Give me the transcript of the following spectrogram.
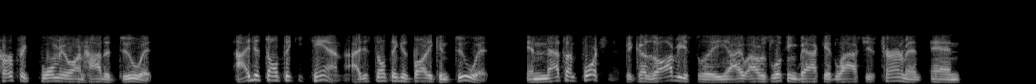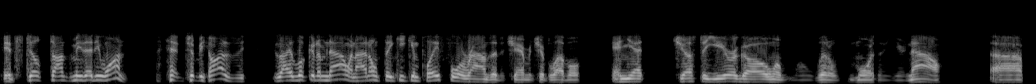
perfect formula on how to do it. I just don't think he can. I just don't think his body can do it. And that's unfortunate because obviously I, I was looking back at last year's tournament and it still stuns me that he won. to be honest, because I look at him now and I don't think he can play four rounds at a championship level. And yet, just a year ago, a little more than a year now, uh,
